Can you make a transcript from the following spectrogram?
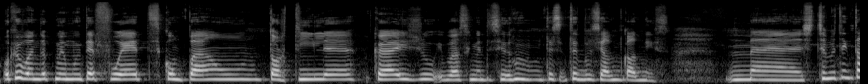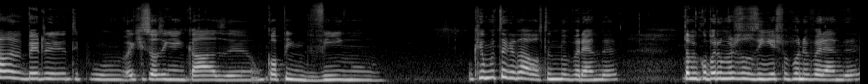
o que eu ando a comer muito é fuete com pão, tortilha, queijo e basicamente tem sido tem, tem baseado um bocado nisso. Mas também tenho estado a beber, tipo, aqui sozinha em casa, um copinho de vinho, o que é muito agradável, tenho uma varanda. Também comprei umas luzinhas para pôr na varanda,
